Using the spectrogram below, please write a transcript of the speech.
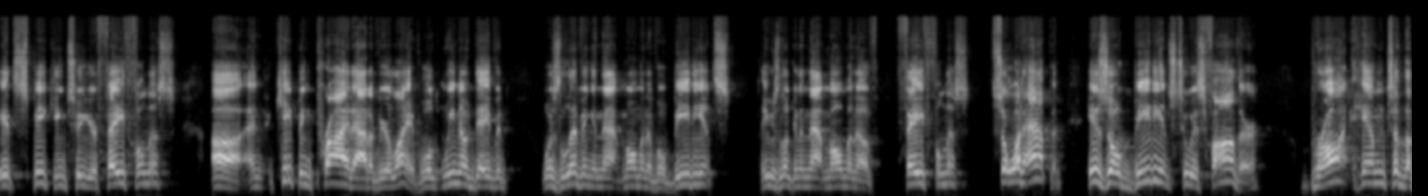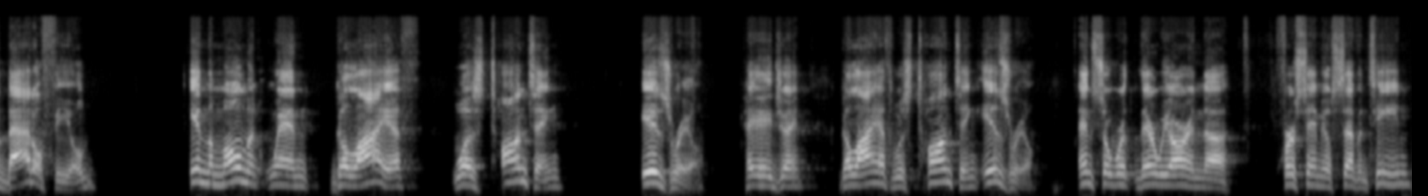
it's speaking to your faithfulness, uh, and keeping pride out of your life. Well, we know David was living in that moment of obedience, he was looking in that moment of faithfulness. So what happened? His obedience to his father brought him to the battlefield in the moment when Goliath was taunting Israel. Hey, AJ, Goliath was taunting Israel. And so we're there we are in uh, 1 Samuel 17.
